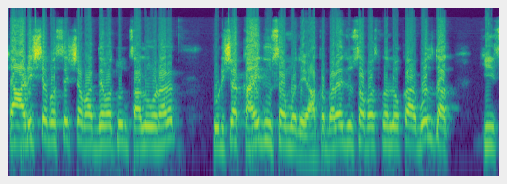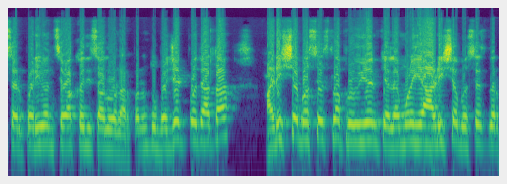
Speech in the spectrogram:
ह्या अडीचशे बसेसच्या माध्यमातून चालू होणार आहेत. पुढच्या काही दिवसामध्ये आता बऱ्याच दिवसापासून लोक बोलतात की सर परिवहन सेवा कधी चालू होणार? परंतु बजेटमध्ये आता अडीचशे बसेसला प्रोव्हिजन केल्यामुळे या अडीचशे बसेस जर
